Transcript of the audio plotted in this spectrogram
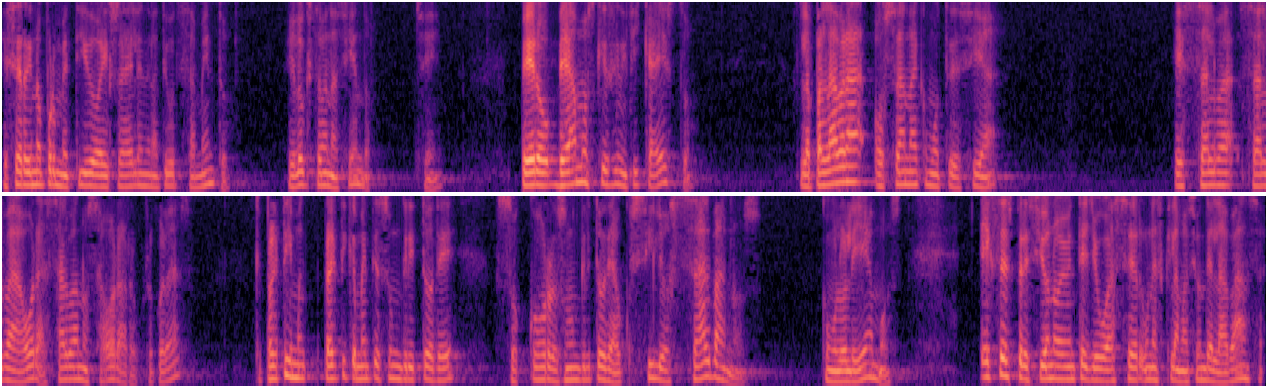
ese reino prometido a Israel en el Antiguo Testamento. Es lo que estaban haciendo. ¿sí? Pero veamos qué significa esto. La palabra Osana, como te decía, es salva, salva ahora, sálvanos ahora, ¿recuerdas? Que prácticamente es un grito de socorro, es un grito de auxilio, sálvanos, como lo leíamos. Esta expresión obviamente llegó a ser una exclamación de alabanza,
